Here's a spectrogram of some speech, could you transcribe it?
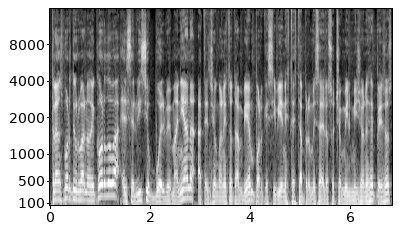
Transporte urbano de Córdoba, el servicio vuelve mañana. Atención con esto también, porque si bien está esta promesa de los 8 mil millones de pesos,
